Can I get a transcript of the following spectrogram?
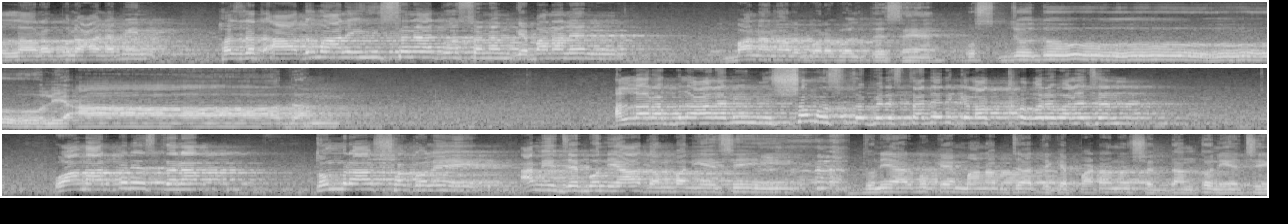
আল্লাহ রাব্বুল আলমিন হযরত আদম আলাইহিস সালামকে বানালেন। বানানোর পরে বলতেছে আদম। আল্লাহ রাব্বুল আলমিন সমস্ত ফেরেশতাদেরকে লক্ষ্য করে বলেছেন ও আমার ফেরেশতারা তোমরা সকলে, আমি যে বনি আদম বানিয়েছি, দুনিয়ার বুকে মানব জাতিকে পাঠানোর সিদ্ধান্ত নিয়েছি।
